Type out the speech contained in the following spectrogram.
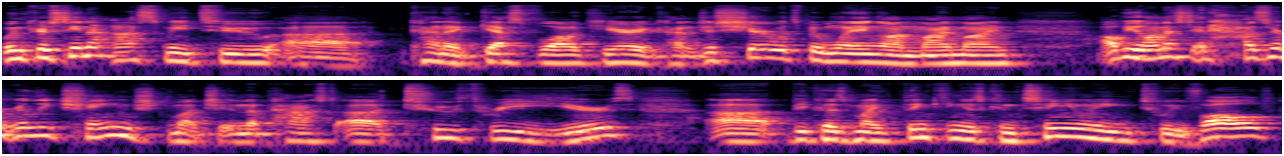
when Christina asked me to uh, kind of guest vlog here and kind of just share what's been weighing on my mind, I'll be honest, it hasn't really changed much in the past uh, two, three years uh, because my thinking is continuing to evolve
